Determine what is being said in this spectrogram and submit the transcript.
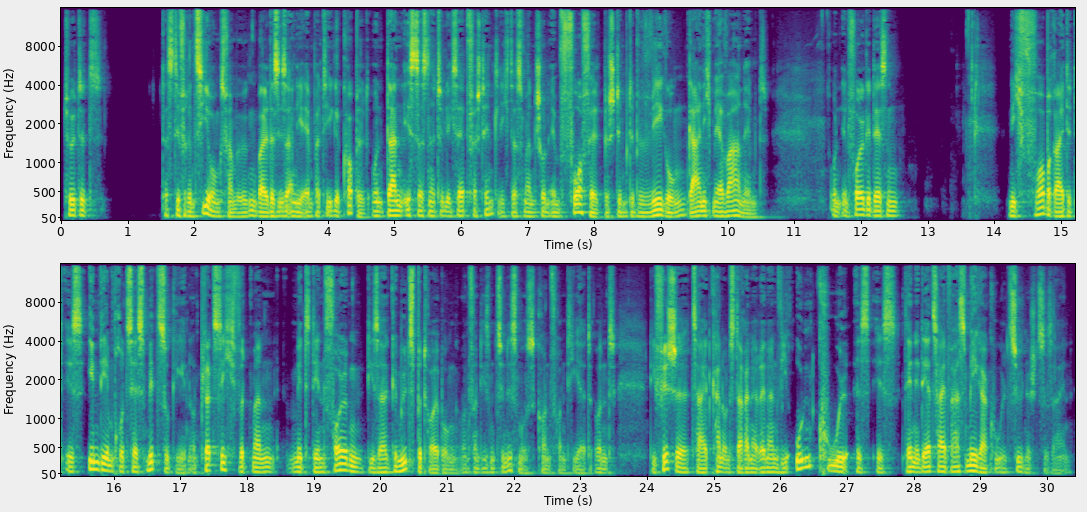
tötet das Differenzierungsvermögen, weil das ist an die Empathie gekoppelt. Und dann ist das natürlich selbstverständlich, dass man schon im Vorfeld bestimmte Bewegungen gar nicht mehr wahrnimmt und infolgedessen nicht vorbereitet ist, in dem Prozess mitzugehen. Und plötzlich wird man mit den Folgen dieser Gemütsbetäubung und von diesem Zynismus konfrontiert. Und die Fischezeit kann uns daran erinnern, wie uncool es ist. Denn in der Zeit war es mega cool, zynisch zu sein.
